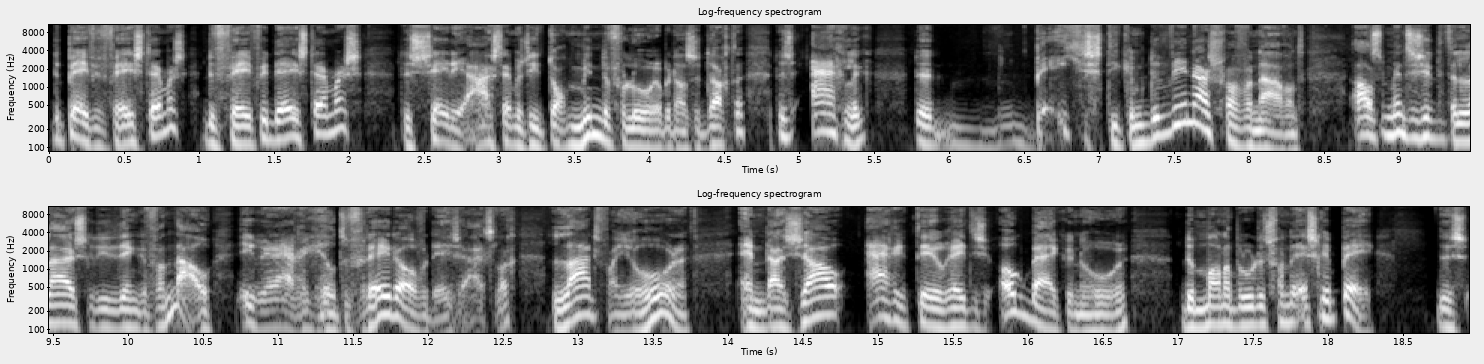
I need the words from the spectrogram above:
de PVV-stemmers, de VVD-stemmers... de CDA-stemmers die toch minder verloren hebben dan ze dachten. Dus eigenlijk de beetje stiekem de winnaars van vanavond. Als mensen zitten te luisteren die denken van... nou, ik ben eigenlijk heel tevreden over deze uitslag. Laat van je horen. En daar zou eigenlijk theoretisch ook bij kunnen horen... de mannenbroeders van de SGP. Dus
